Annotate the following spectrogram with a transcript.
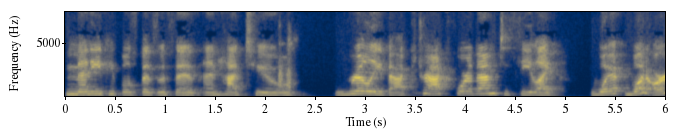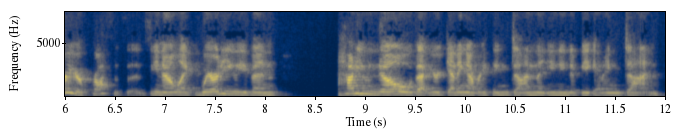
many people's businesses and had to really backtrack for them to see like what what are your processes you know like where do you even how do you know that you're getting everything done that you need to be getting done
